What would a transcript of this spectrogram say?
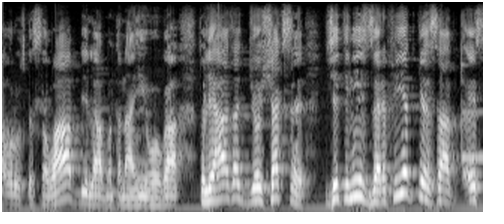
और उसका सवाब भी लामतनाही होगा। तो लिहाजा जो शख्स जितनी ज़रफ़ियत के साथ, इस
